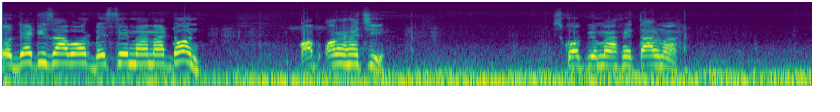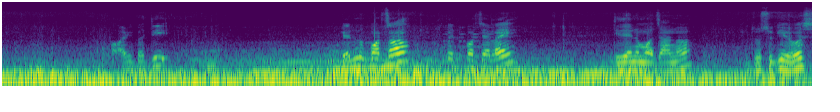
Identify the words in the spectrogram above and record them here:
So that is our बेसे मामा डन अब अराहाची स्कर्पियोमा आफ्नै तालमा अलिकति फेर्नुपर्छ फेर्नुपर्छ यसलाई दिँदैन म जान जोसुकै होस्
